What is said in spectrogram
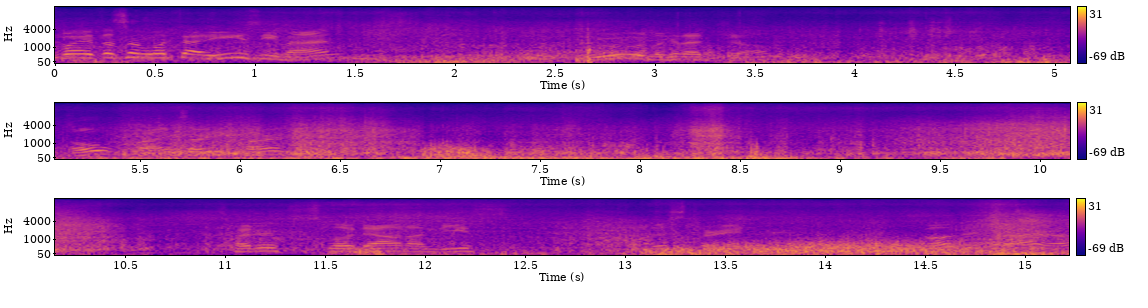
but it doesn't look that easy, man. Ooh, look at that jump. Oh, Brian's already parked. It's harder to slow down on these on this terrain. Oh, there's Sarah.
